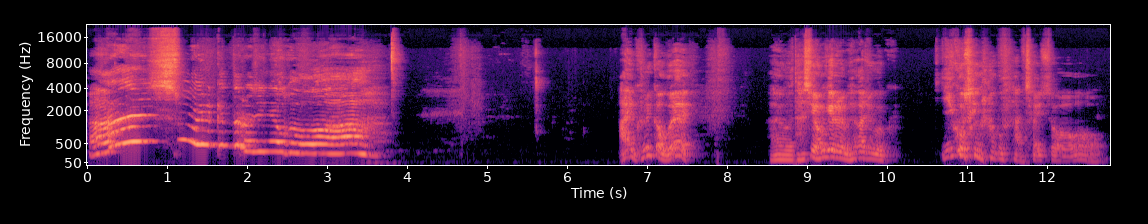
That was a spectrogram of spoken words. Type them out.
아이씨, 왜 이렇게 떨어지냐고. 아. 아니, 그러니까 왜? 아유, 다시 연기를 해가지고 이 고생을 하고 앉아있어.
